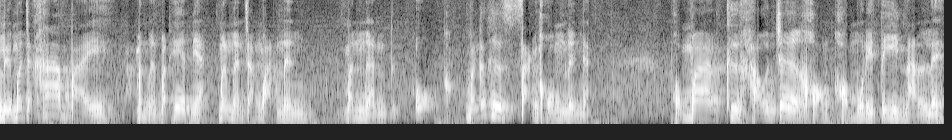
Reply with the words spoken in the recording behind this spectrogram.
หรือมันจะข้ามไปมันเหมือนประเทศเนี้ยมันเหมือนจังหวัดหนึ่งมันเหมือนโอ้มันก็คือสังคมหนึ่งอะ ผมว่าคือ culture ของ community นั้นเลย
